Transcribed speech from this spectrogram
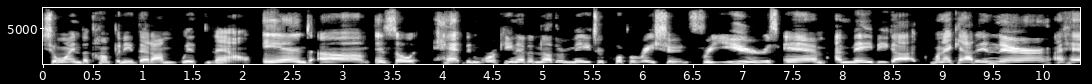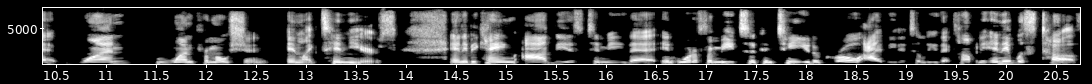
joined the company that I'm with now. And um, and so had been working at another major corporation for years, and I maybe got when I got in there, I had one one promotion in like 10 years. And it became obvious to me that in order for me to continue to grow, I needed to leave that company. And it was tough.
